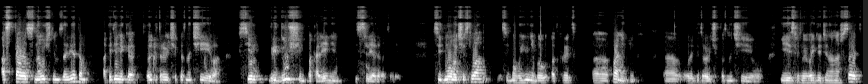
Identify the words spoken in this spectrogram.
осталась научным заветом академика Ольга Петровича Казначеева всем грядущим поколениям исследователей. 7 числа, 7 июня был открыт э, памятник э, Олегу Петровичу Казначееву. И если вы войдете на наш сайт,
